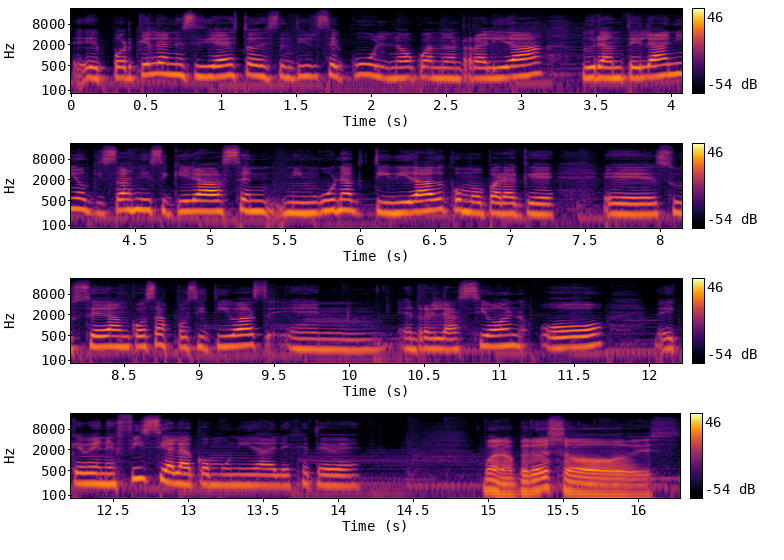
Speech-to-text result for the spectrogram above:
eh, por qué la necesidad de esto de sentirse cool, ¿no? Cuando en realidad durante el año quizás ni siquiera hacen ninguna actividad como para que eh, sucedan cosas positivas en, en relación o que beneficie a la comunidad LGTB. Bueno, pero eso es,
